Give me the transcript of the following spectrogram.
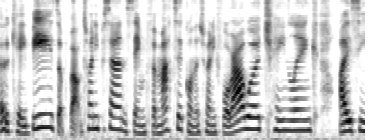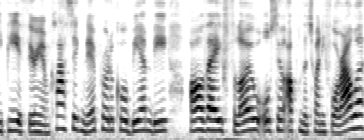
OKB, it's up about 20%. Same for Matic on the 24 hour. Chainlink, ICP, Ethereum Classic, Near Protocol, BNB, Aave, Flow, also up on the 24 hour.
